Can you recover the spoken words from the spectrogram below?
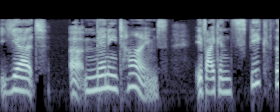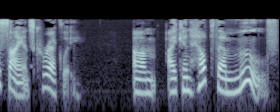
yet, uh, many times, if I can speak the science correctly, um, I can help them move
